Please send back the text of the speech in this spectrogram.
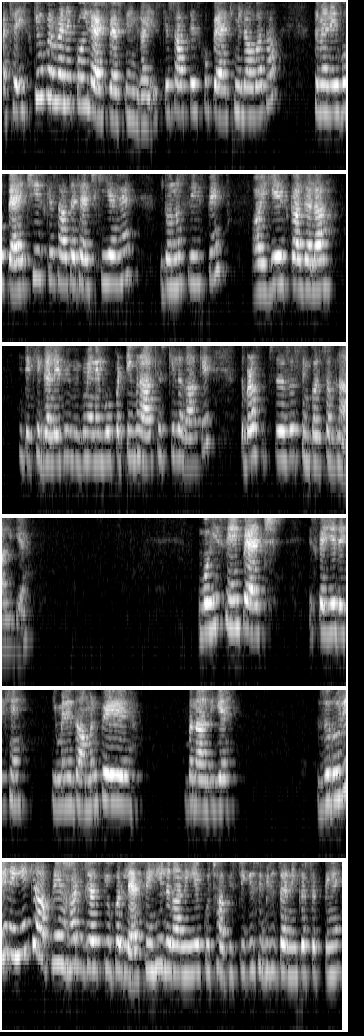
अच्छा इसके ऊपर मैंने कोई लैस वैस नहीं लगाई। इसके साथ इसको पैच मिला हुआ था तो मैंने वो पैच ही इसके साथ अटैच किया है, दोनों स्लीव्स पे। और ये इसका गला, देखिए, गले पे भी मैंने वो पट्टी बना के उसकी लगा के तो बड़ा खूबसूरत सा सिंपल सा बना लिया है। वही सेम पैच इसका ये देखें, ये मैंने दामन पे बना दिया है। ज़रूरी नहीं है कि आपने हर ड्रेस के ऊपर लेसें ही लगानी है, कुछ आप इस तरीके से भी डिज़ाइनिंग कर सकते हैं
